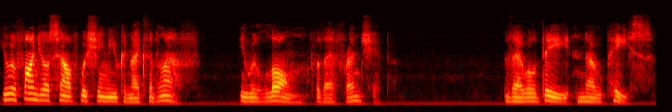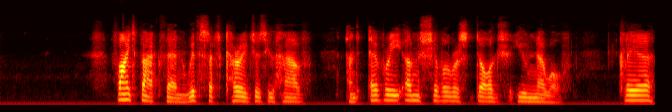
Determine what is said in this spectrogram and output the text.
You will find yourself wishing you could make them laugh. You will long for their friendship. There will be no peace. Fight back, then, with such courage as you have, and every unchivalrous dodge you know of, clear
